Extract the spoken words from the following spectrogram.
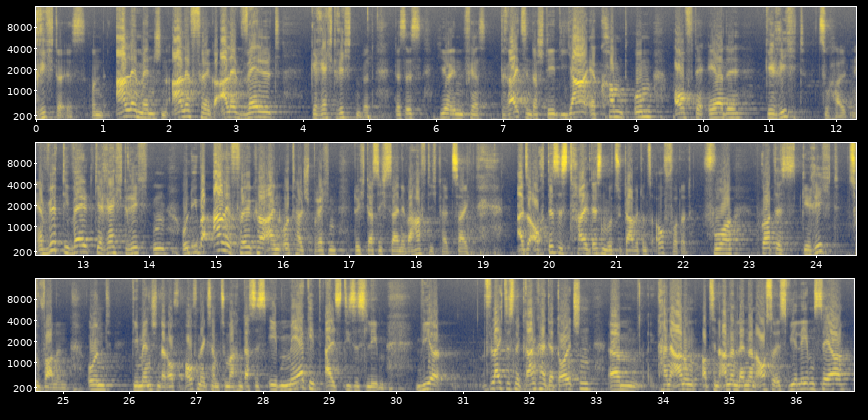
Richter ist und alle Menschen, alle Völker, alle Welt gerecht richten wird. Das ist hier in Vers 13, da steht, ja, er kommt, um auf der Erde Gericht zu halten. Er wird die Welt gerecht richten und über alle Völker ein Urteil sprechen, durch das sich seine Wahrhaftigkeit zeigt. Also auch das ist Teil dessen, wozu David uns auffordert, vor Gottes Gericht zu warnen und die Menschen darauf aufmerksam zu machen, dass es eben mehr gibt als dieses Leben. Wir, vielleicht ist eine Krankheit der Deutschen, ähm, keine Ahnung, ob es in anderen Ländern auch so ist, wir leben sehr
